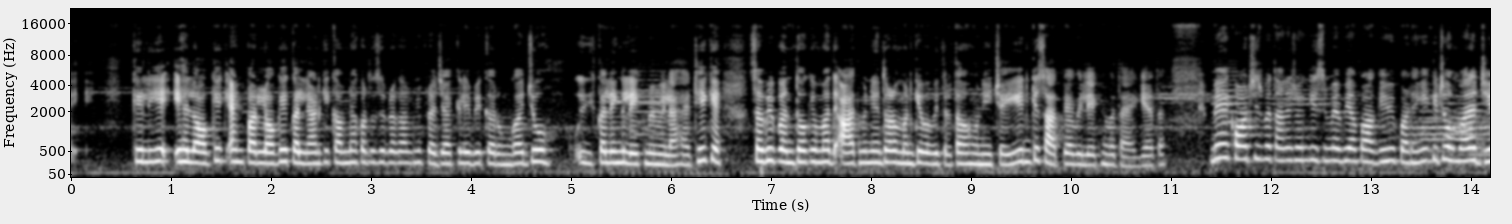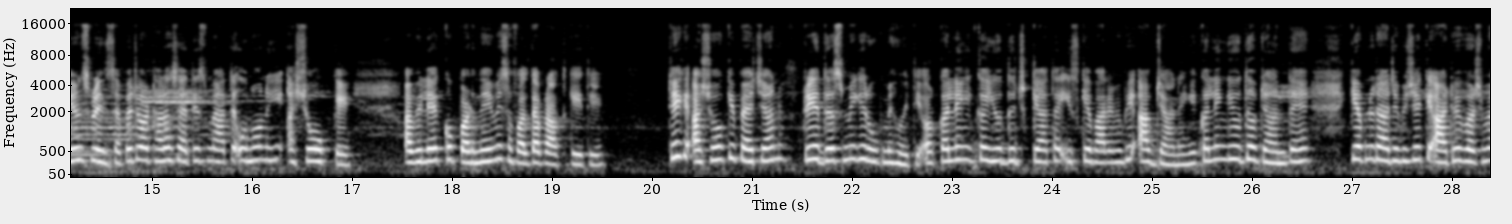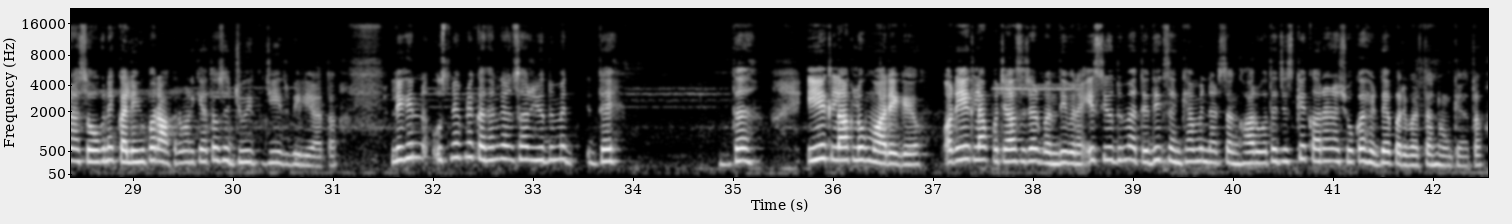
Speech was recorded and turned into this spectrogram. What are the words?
के लिए यह लौकिक एंड परलौकिक कल्याण की कामना करता उसी प्रकार अपनी प्रजा के लिए भी करूँगा, जो कलिंग लेख में मिला है, ठीक है? सभी पंथों के मध्य आत्मनियंत्रण और मन की पवित्रता होनी चाहिए, इनके सातवें अभिलेख में बताया गया था। मैं एक और चीज़ बताना चाहूँगी इसमें अभी आप आगे भी पढ़ेंगे कि जो हमारा जेम्स प्रिंसिप है, जो अठारह सौ सैंतीस में आते हैं उन्होंने ही अशोक के अभिलेख को पढ़ने में सफलता प्राप्त की थी। ठीक है, अशोक की पहचान प्रियदशमी के रूप में हुई थी और कलिंग का युद्ध क्या था इसके बारे में भी आप जानेंगे। कलिंग युद्ध आप जानते हैं कि अपने राज्याभिषेक के आठवें वर्ष में अशोक ने कलिंग पर आक्रमण किया था, उसे जीत जीत भी लिया था। लेकिन उसने अपने कथन के अनुसार युद्ध में एक लाख लोग मारे गए और एक लाख पचास हज़ार बंदी बनाए इस युद्ध में अत्यधिक संख्या में नरसंहार हुआ था, जिसके कारण अशोक का हृदय परिवर्तन हो गया था।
